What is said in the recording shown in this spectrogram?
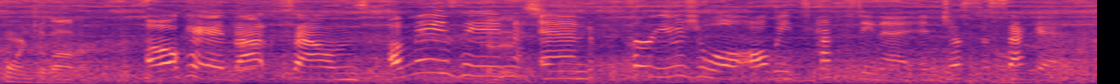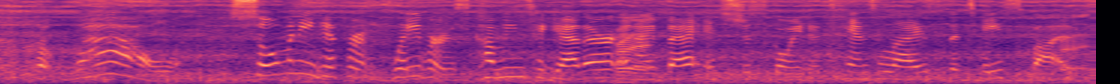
corn gelato. Okay, that sounds amazing. And per usual, I'll be testing it in just a second. But wow, so many different flavors coming together, and I bet it's just going to tantalize the taste buds.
